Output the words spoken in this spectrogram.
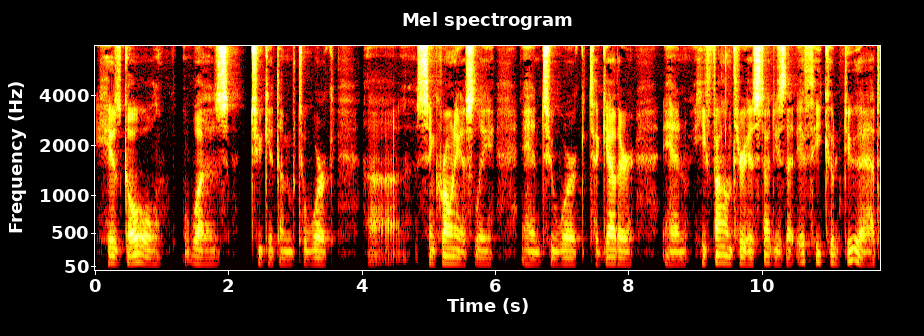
his goal was to get them to work uh, synchronously and to work together. And he found through his studies that if he could do that,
